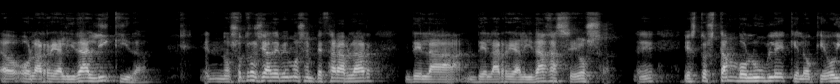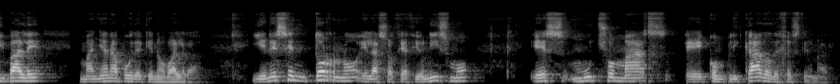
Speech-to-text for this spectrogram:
o la realidad líquida. Nosotros ya debemos empezar a hablar de la, de la realidad gaseosa. ¿eh? Esto es tan voluble que lo que hoy vale, mañana puede que no valga. Y en ese entorno el asociacionismo es mucho más eh, complicado de gestionar.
